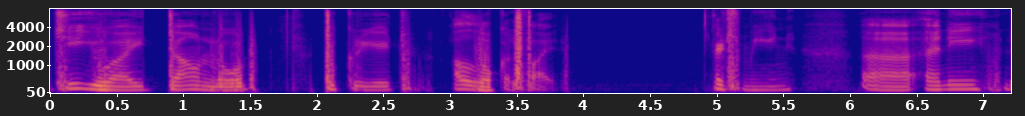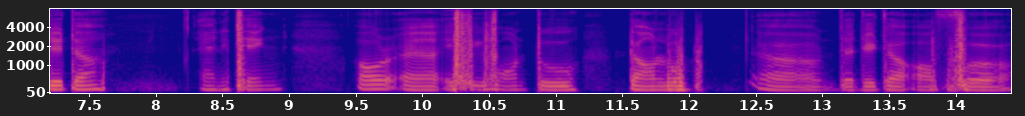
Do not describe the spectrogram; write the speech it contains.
gui download to create a local file. It's mean uh, any data anything or uh, if we want to download uh, the data of uh,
